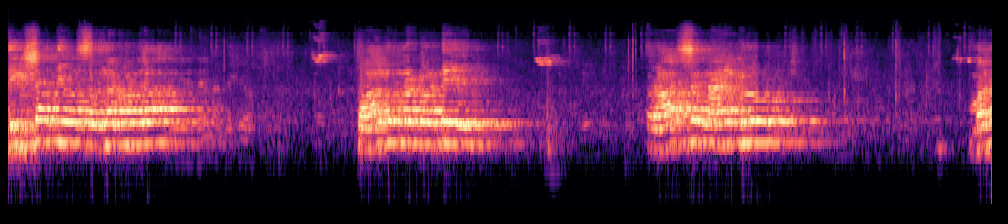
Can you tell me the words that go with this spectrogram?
దీక్షా దివస్ సందర్భంగా పాల్గొన్నటువంటి రాష్ట్ర నాయకులు మన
